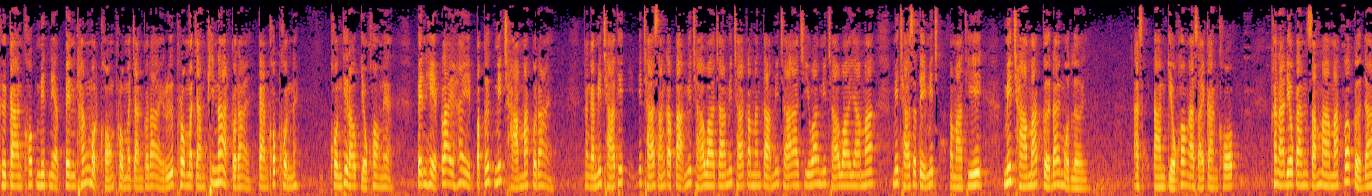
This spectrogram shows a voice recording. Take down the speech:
คือการครบมิตรเนี่ยเป็นทั้งหมดของพรหมจรรย์ก็ได้ หรือพรหมจรรย์พินาศก็ได้ การครบคนนะคนที่เราเกี่ยวข้องเนี่ยเป็นเหตุใกล้ให้ประพฤติมิจฉามักก็ได้ตั้งแต่มิจฉาที่ มิจฉาสังกัปปะ มิจฉาวาจา มิจฉากรรมันตะ มิจฉาอาชีวะ มิจฉาวายามะ มิจฉาสติ มิจฉาสมาธิ มิจฉามักเกิดได้หมดเลย อาศัยการเกี่ยวข้องอาศัยการครบขณะเดียวกันสัมมามักก็เกิดได้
